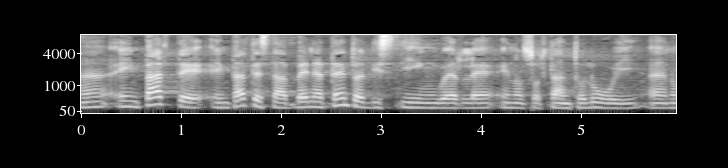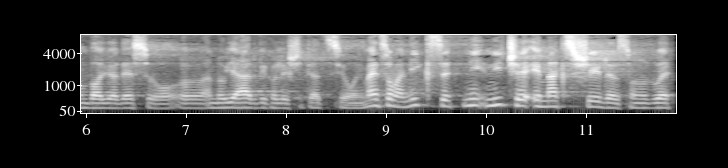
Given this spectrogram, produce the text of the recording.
eh? e, in parte, in parte, sta bene attento a distinguerle e non soltanto lui, eh? non voglio adesso eh, annoiarvi con le citazioni, ma insomma Nietzsche e Max Scheler sono due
